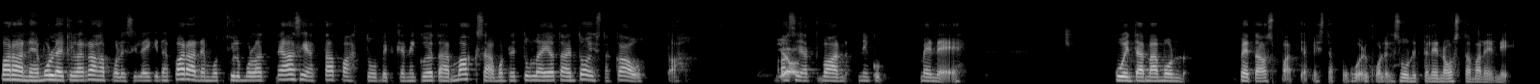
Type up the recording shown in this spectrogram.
paranee, mulla ei kyllä rahapuoli sille ikinä parane, mutta kyllä mulla ne asiat tapahtuu, mitkä niin jotain maksaa, mutta ne tulee jotain toista kautta. joo. Asiat vaan niin kuin menee. Kuin tämä mun petauspatja, mistä puhuin, kun olin, suunnittelin ostavani, niin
